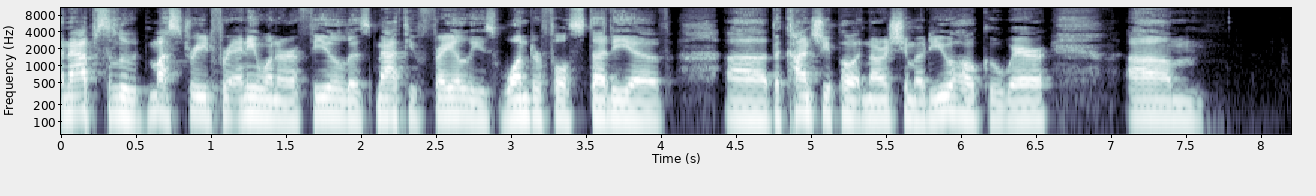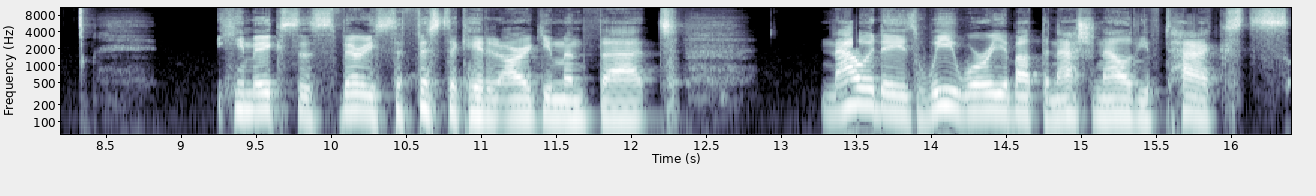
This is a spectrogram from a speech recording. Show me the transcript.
an absolute must read for anyone in our field is Matthew Fraleigh's wonderful study of uh, the kanshi poet Narushima Ryuhoku, where um, he makes this very sophisticated argument that nowadays we worry about the nationality of texts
